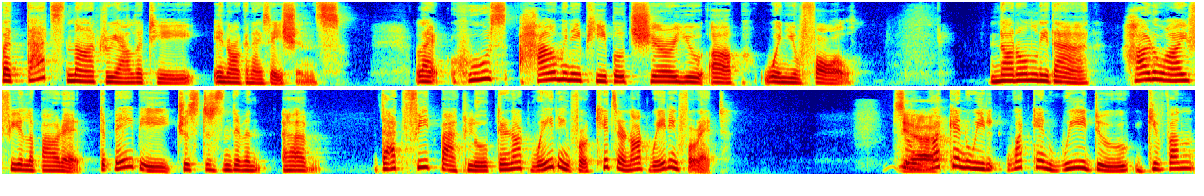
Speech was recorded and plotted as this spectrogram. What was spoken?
But that's not reality in organizations. Like who's, how many people cheer you up when you fall? Not only that, how do I feel about it? The baby just doesn't even, uh, that feedback loop, they're not waiting for, kids are not waiting for it. So yeah. what can we, what can we do given,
